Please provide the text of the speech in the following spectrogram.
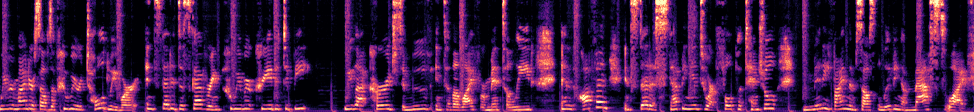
We remind ourselves of who we were told we were instead of discovering who we were created to be. We lack courage to move into the life we're meant to lead. And often, instead of stepping into our full potential, many find themselves living a masked life,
